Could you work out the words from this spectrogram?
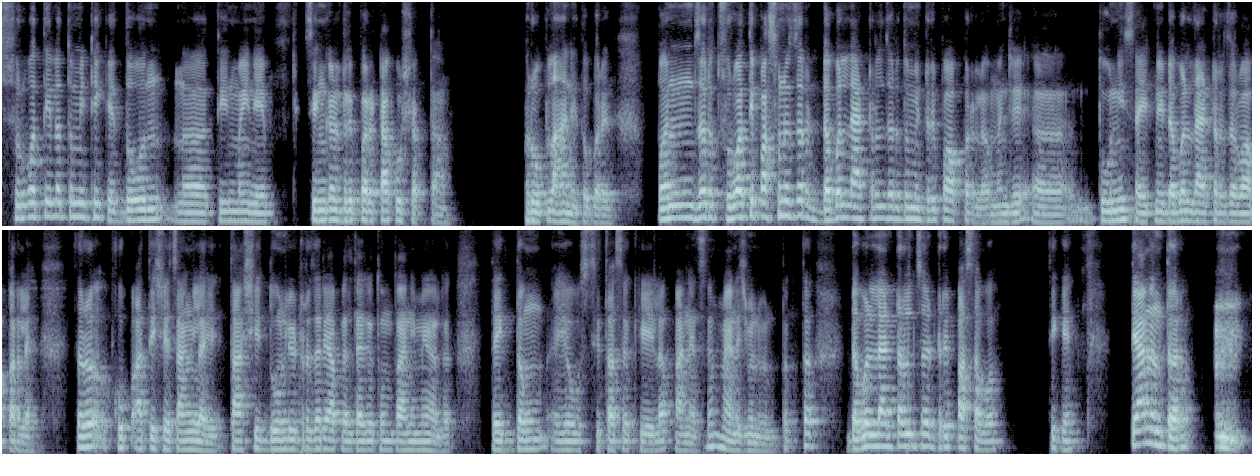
सुरुवातीला तुम्ही ठीक आहे दोन तीन महिने सिंगल ड्रिपर टाकू शकता. रोप लहान आहे तोपर्यंत. पण जर सुरुवातीपासूनच जर डबल लॅटरल जर तुम्ही ड्रिप वापरलं म्हणजे दोन्ही साईडने डबल लॅटर जर वापरल्या तर खूप अतिशय चांगलं आहे. ताशी दोन लिटर जरी आपल्याला त्याच्यातून पाणी मिळालं तर एकदम व्यवस्थित असं केळीला पाण्याचं मॅनेजमेंट होईल. फक्त डबल लॅटरलचं ड्रिप असावं ठीक आहे. त्यानंतर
